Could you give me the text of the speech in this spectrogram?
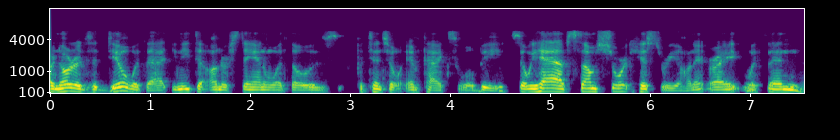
in order to deal with that, you need to understand what those potential impacts will be. So, we have some short history on it, right, within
